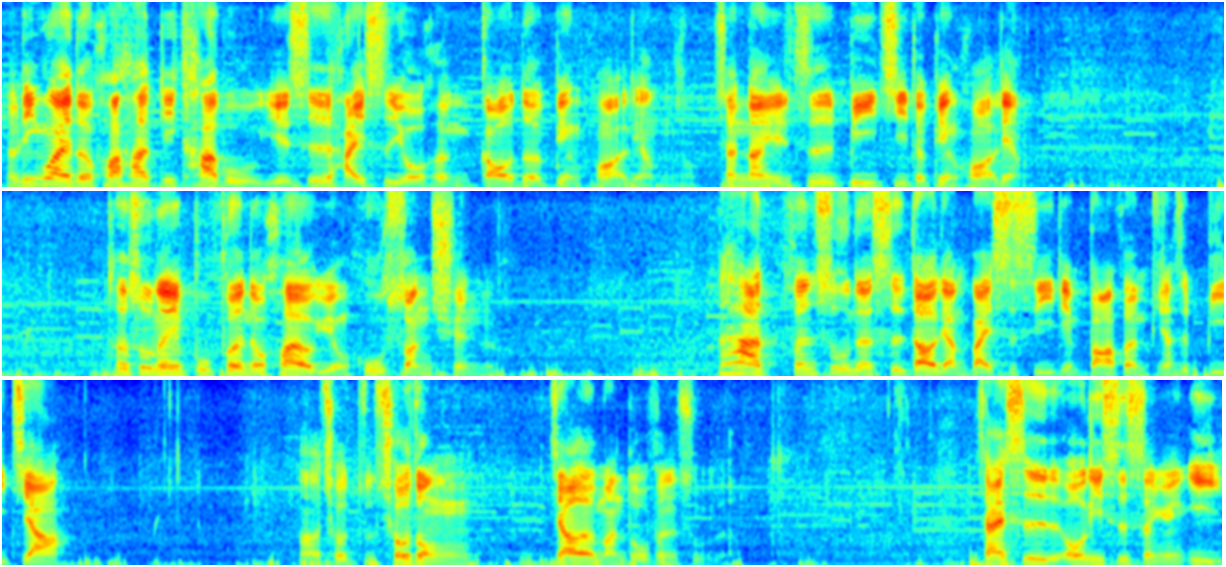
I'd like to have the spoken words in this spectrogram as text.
那另外的话，它的低卡补也是还是有很高的变化量。相当于是 B 级的变化量。特殊能力部分的话，有圆护双圈那它的分数呢是到两百四十一点八分，平常是 B 加。啊，球球种加了蛮多分数的。再是欧力士神元翼，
